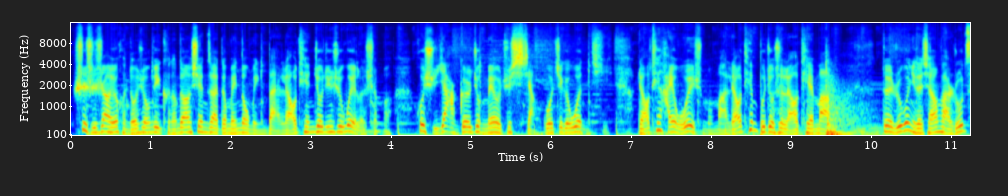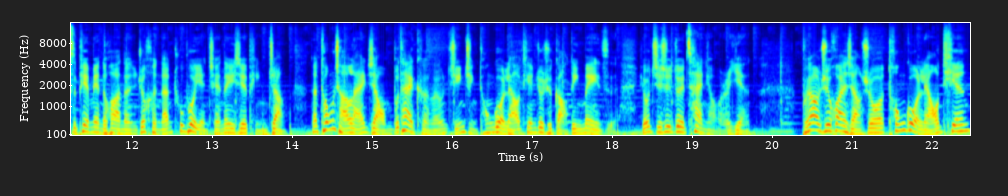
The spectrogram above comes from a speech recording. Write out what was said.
事实上，有很多兄弟可能到现在都没弄明白聊天究竟是为了什么，或许压根儿就没有去想过这个问题。聊天还有为什么吗？聊天不就是聊天吗？对，如果你的想法如此片面的话呢，你就很难突破眼前的一些屏障。那通常来讲，我们不太可能仅仅通过聊天就去搞定妹子，尤其是对菜鸟而言。不要去幻想说通过聊天，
